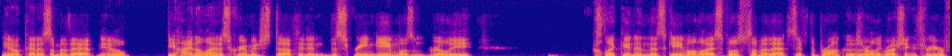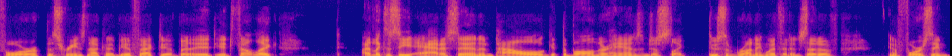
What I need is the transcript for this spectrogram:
you know, kind of some of that, you know, behind the line of scrimmage stuff. They didn't the screen game wasn't really clicking in this game, although I suppose some of that's if the Broncos are only rushing three or four, the screen's not going to be effective. But it, it felt like I'd like to see Addison and Powell get the ball in their hands and just like do some running with it instead of you know forcing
